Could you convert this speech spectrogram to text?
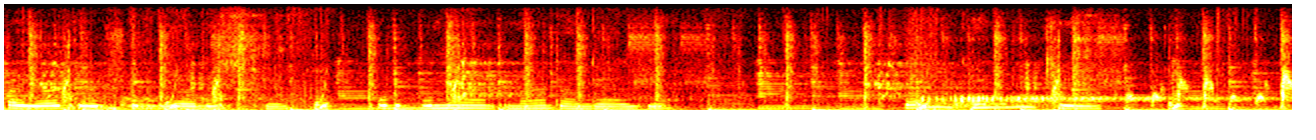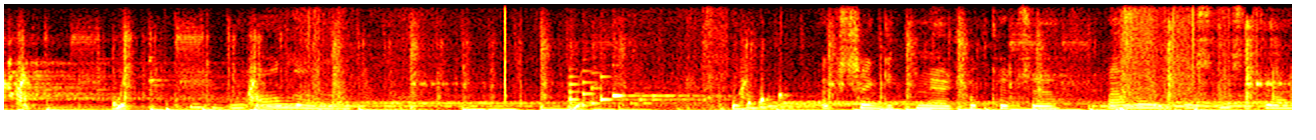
Hayır, direkt şöyle yerleştireyim. Burada bunu nereden geldi? Ben koymadım ki. Bunu alın. Akışa gitmiyor çok kötü. Ben de gitmesini istiyorum.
